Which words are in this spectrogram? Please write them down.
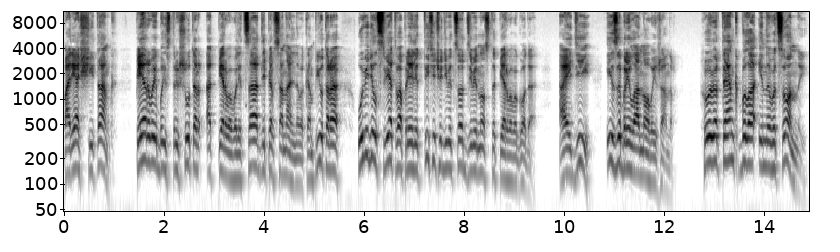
парящий танк, первый быстрый шутер от первого лица для персонального компьютера – увидел свет в апреле 1991 года. ID изобрела новый жанр. Hoover Tank была инновационной,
